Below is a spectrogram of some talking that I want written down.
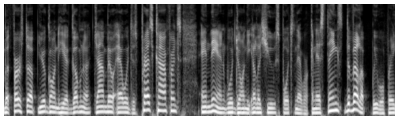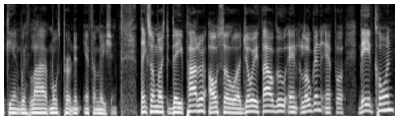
But first up, you're going to hear Governor John Bel Edwards' press conference, and then we'll join the LSU Sports Network. And as things develop, we will break in with live, most pertinent information. Thanks so much to Dave Potter, also uh, Joey Falgu and Logan, and for Dave Cohen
